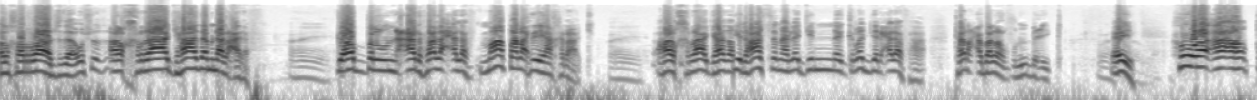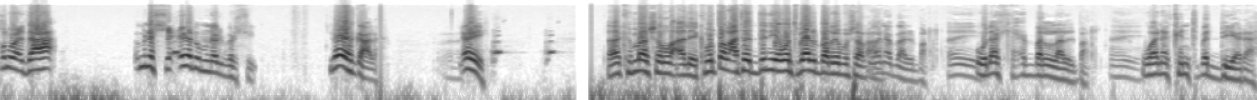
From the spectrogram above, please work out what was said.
الخراج ذا وش الخراج هذا من العلف أي. قبل نعرف العلف ما طلع فيها خراج. أي. الخراج هذا يجي لها السنة لجنك رجل علفها ترعب الأرض من بعيد. أي. هو آه، الطلوع ذا من الشعير ومن البرسي. ليه قالك أي. لكن ما شاء الله عليك. من طلعت الدنيا وانت بالبر يا أبو شرعان وأنا بالبر. أي. ولا تحب إلا البر. أي. وأنا كنت بالديره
